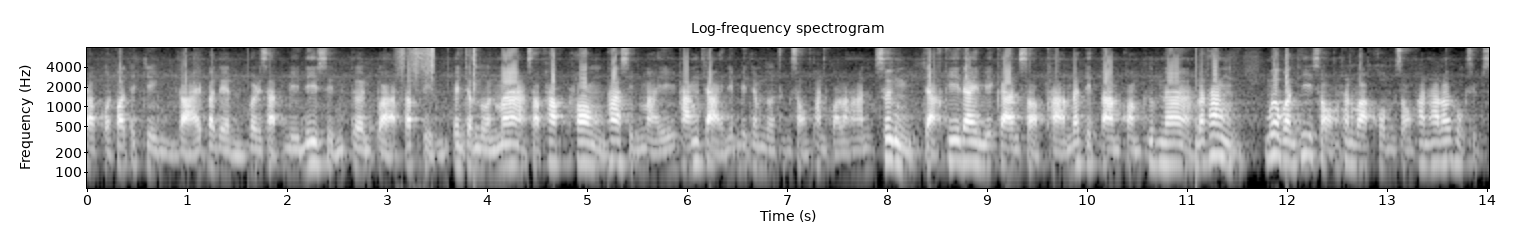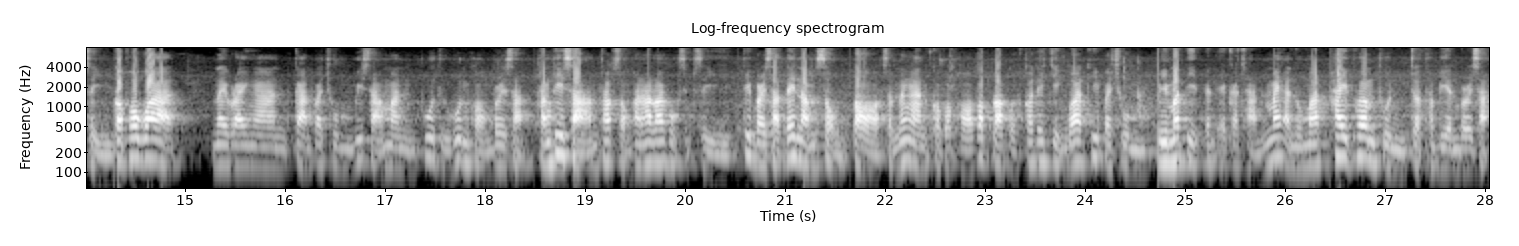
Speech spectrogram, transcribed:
ปรากฏข้อเท็จจริง หลายประเด็น บริษัทมีหนี้สินเกินกว่าทรัพย์สิน เป็นจำนวนมาก สภาพคล่องค่าสินไหมค้างจ่ายนี่เป็นจำนวนถึง 2,000 กว่าล้าน ซึ่งจากที่ได้มีการสอบถามและติดตามความคืบหน้ากระทั่งเมื่อวันที่ 2 ธันวาคม 2564 ก็พบว่า ในรายงานการประชุมวิสามันผู้ถือหุ้นของบริษัท ครั้งที่3ทับ2564 ที่บริษัทได้นำส่งต่อสำนักงงานคอปพก็ปรากฏข้อเท็จจริงว่าที่ประชุมมีมติเป็นเอกฉันท์ไม่อนุมัติให้เพิ่มทุนจดทะเบียนบริษัท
